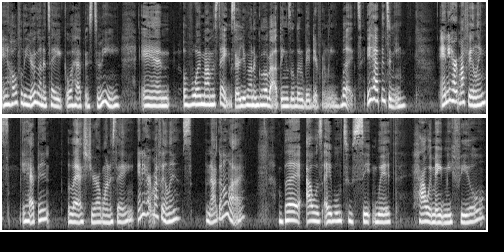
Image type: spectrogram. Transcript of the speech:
And hopefully, you're going to take what happens to me and avoid my mistakes, or you're going to go about things a little bit differently. But it happened to me, and it hurt my feelings. It happened last year, I want to say, and it hurt my feelings. Not going to lie but I was able to sit with how it made me feel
